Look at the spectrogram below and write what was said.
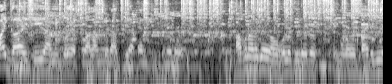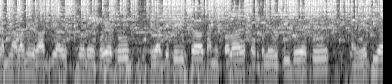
হাই গাইছ এই আমি গৈ আছোঁ আলামী ৰাতিয়া এল পি স্কুললৈ আপোনালোকে সকলো ভিডিঅ'টো চাই থাকি আমি আলামী ৰাতিয়া স্কুললৈ গৈ আছোঁ। এয়া বেটেৰী ৰিক্সাত আমি চলাই সকলোৱে উঠি গৈ আছোঁ। আৰু এতিয়া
